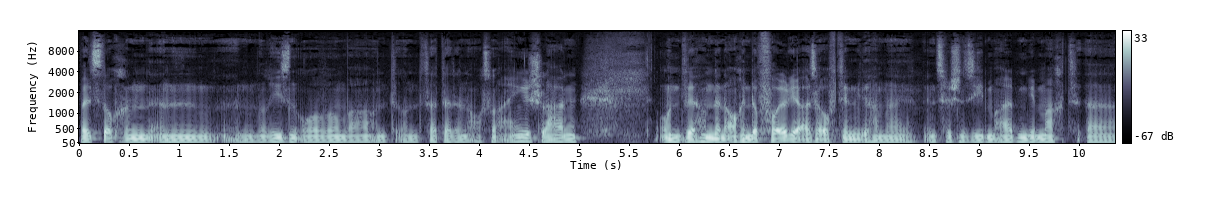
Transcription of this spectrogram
weil es doch ein, ein, ein Riesenohrwurm war und, und hat er dann auch so eingeschlagen. Und wir haben dann auch in der Folge, also auf den, wir haben ja inzwischen sieben Alben gemacht, äh,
